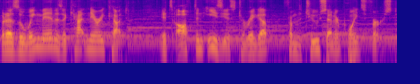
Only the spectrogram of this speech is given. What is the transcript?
but as the wingman is a catenary cut, it's often easiest to rig up from the two center points first.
